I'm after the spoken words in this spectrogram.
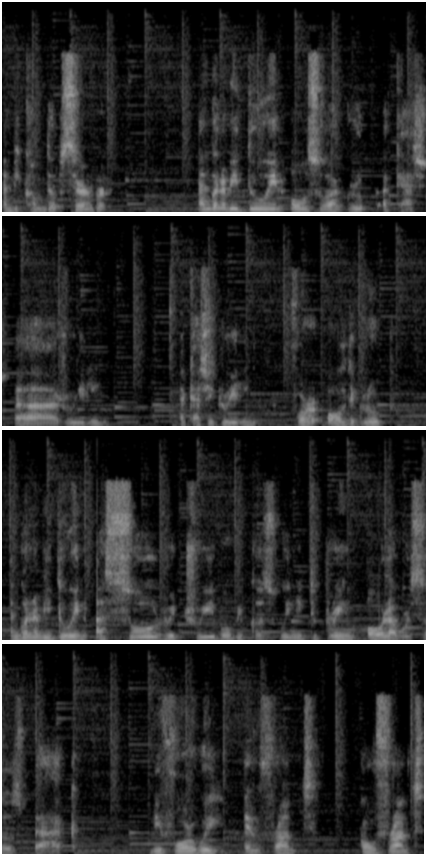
and become the observer. I'm gonna be doing also a group Akash uh, reading, Akashic reading for all the group. I'm gonna be doing a soul retrieval because we need to bring all ourselves back before we confront, confront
